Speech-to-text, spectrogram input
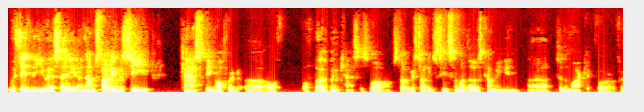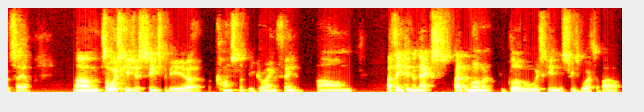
within the USA, and I'm starting to see casks being offered uh, of of bourbon casks as well. So we're starting to see some of those coming in uh, to the market for for sale. Um, so whiskey just seems to be a, constantly growing thing. Um, I think in the next, at the moment, global whiskey industry is worth about,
